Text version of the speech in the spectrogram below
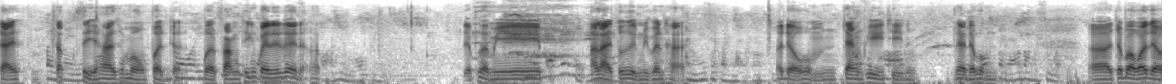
ใจสักสี่ห้าชั่วโมงเปิดเปิดฟังทิ้งไปเรื่อยๆนะครับ เดี๋ยวเผื่อมีอะไรตัวอื่นมีปัญหาอันนี้จะกำไรมากแล้วเดี๋ยวผมแจ้งพี่อีกทีหนึ่งเนี่ยเดี๋ยวผม เอ่อจะบอกว่าเดี๋ยว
